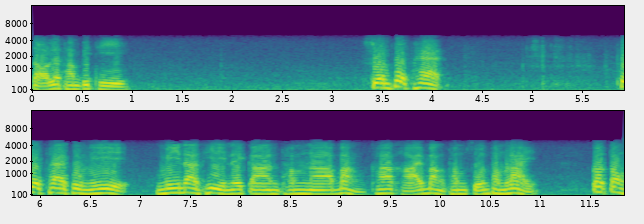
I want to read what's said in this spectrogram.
สอนและทำพิธี ส่วนพวกแพทย์ วกแพทย์พวกนี้มีหน้าที่ในการทำนาบ้างค้าขายบ้างทำสวนทำไร่ ก็ต้อง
